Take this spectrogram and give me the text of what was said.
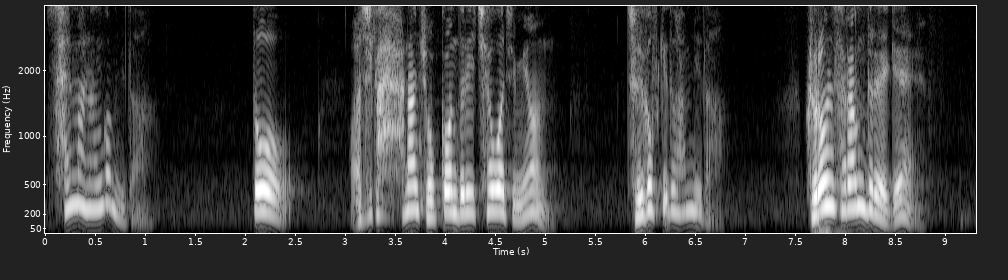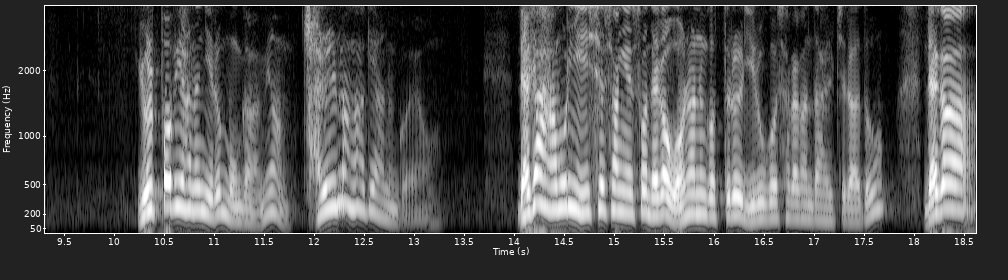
살만한 겁니다. 또 어지간한 조건들이 채워지면 즐겁기도 합니다. 그런 사람들에게 율법이 하는 일은 뭔가 하면 절망하게 하는 거예요. 내가 아무리 이 세상에서 내가 원하는 것들을 이루고 살아간다 할지라도 내가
